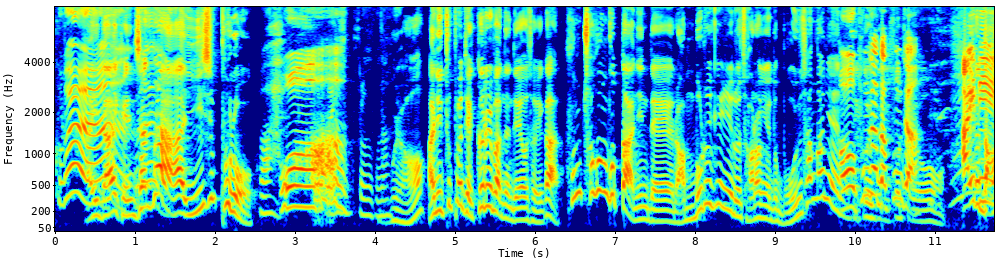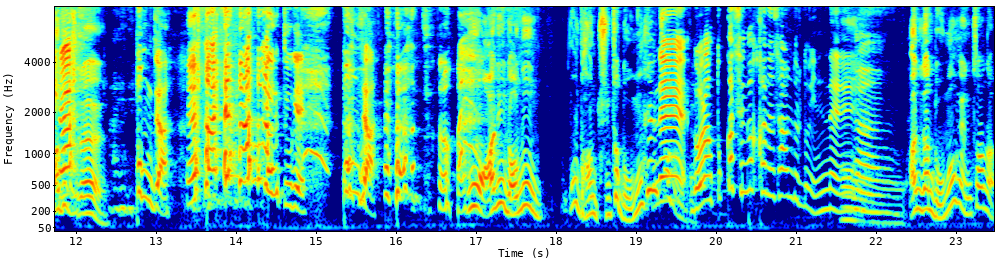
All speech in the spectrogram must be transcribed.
그래. 아니다, 괜찮다. 20%. 와 20%구나. 뭐야? 아니 투표 댓글을 봤는데요. 저희가 훔쳐간 것도 아닌데 람보르기니로 자랑해도 뭔 상관이야? 어, 풍자다, 좀 풍자. 아이디 나도 그래. 뽕자. 이거 두 개. 뽕자. 어, 아니 나는 어, 난 진짜 너무 괜찮아. 근데 너랑 똑같이 생각하는 사람들도 있네. 어. 아니 난 너무 괜찮아.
